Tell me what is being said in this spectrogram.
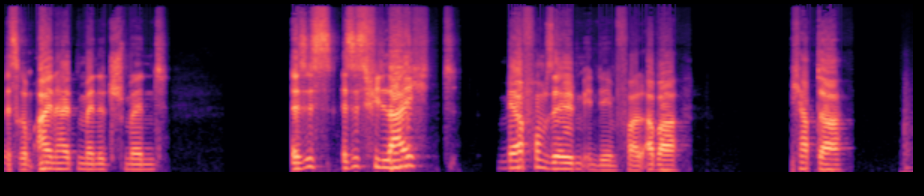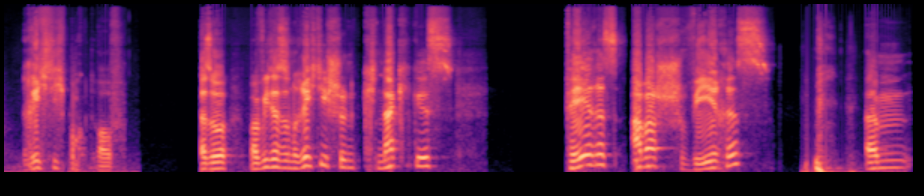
besserem Einheitenmanagement. Es ist, es ist vielleicht mehr vom selben in dem Fall, aber ich habe da richtig Bock drauf. Also mal wieder so ein richtig schön knackiges, faires, aber schweres ähm,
